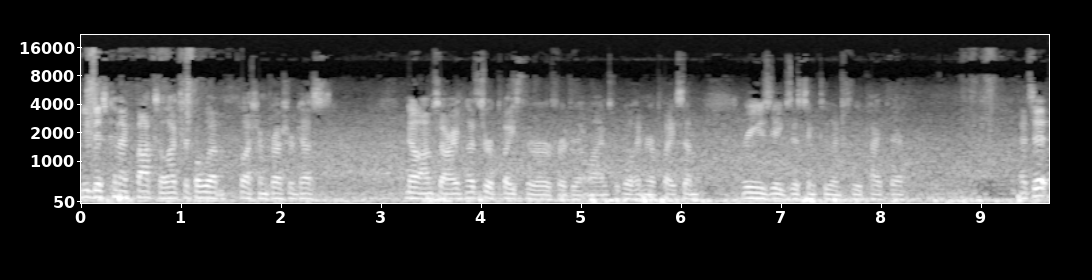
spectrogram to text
New disconnect box, electrical whip, flush and pressure test. No, I'm sorry. Let's replace the refrigerant lines. We'll go ahead and replace them. Reuse the existing two inch flue pipe there. That's it.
